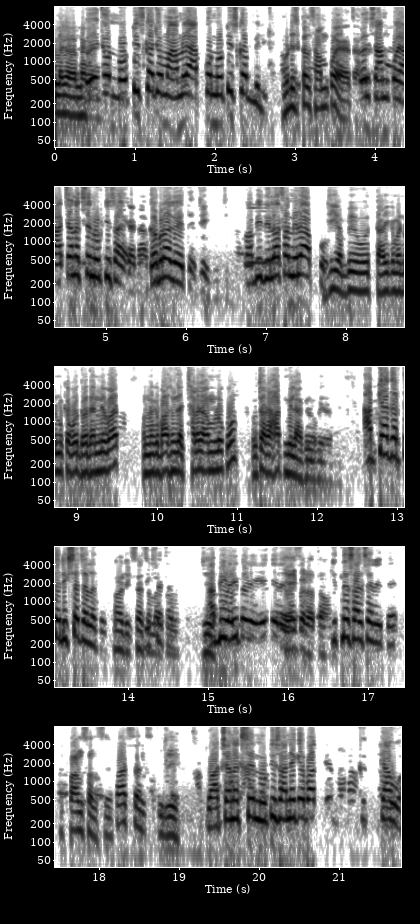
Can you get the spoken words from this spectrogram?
लगा लगा। ये जो नोटिस का जो मामला है आपको नोटिस कब मिली? नोटिस कल शाम को आया था। कल शाम को आया, अचानक से नोटिस आया। घबरा गए थे। जी जी जी। तो अभी दिलासा मिला आपको? जी अभी वो ताई के मैडम का बहुत बहुत धन्यवाद। उन लोगों के बात सुनकर अच्छा लगा हम लोग को। उतना राहत मिला हम लोग आप क्या करते रिक्शा चलाते हाँ? रिक्शा चलाते जी. अभी यही पे यही पे यहीं पे रहता हूँ। कितने साल से रहते हैं? पाँच साल से। पाँच साल से। जी। तो अचानक से नोटिस आने के बाद क- क्या हुआ?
